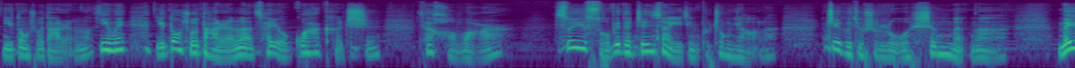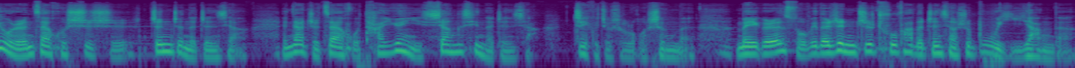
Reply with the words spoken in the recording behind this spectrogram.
你动手打人了，因为你动手打人了才有瓜可吃，才好玩儿。所以，所谓的真相已经不重要了，这个就是罗生门啊！没有人在乎事实真正的真相，人家只在乎他愿意相信的真相，这个就是罗生门。每个人所谓的认知出发的真相是不一样的，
